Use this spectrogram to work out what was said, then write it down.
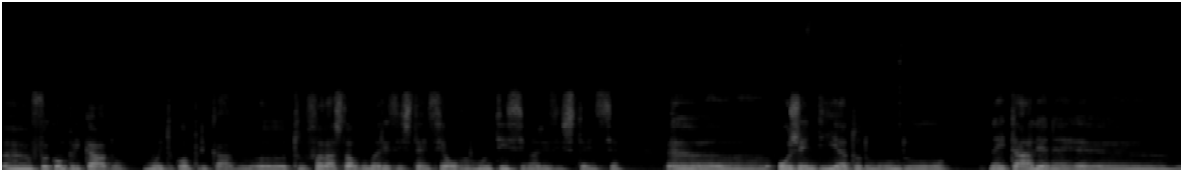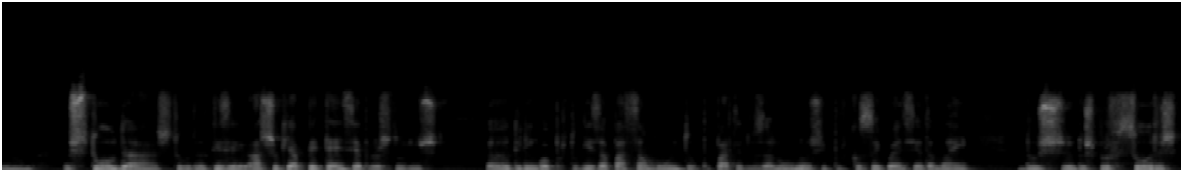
Uh, foi complicado, muito complicado. Uh, tu falaste alguma resistência, houve muitíssima resistência. Uh, hoje em dia todo mundo na Itália, né, uh, estuda, estuda, quer dizer, acho que a apetência para os estudos uh, de língua portuguesa passa muito por parte dos alunos e por consequência também dos, dos professores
